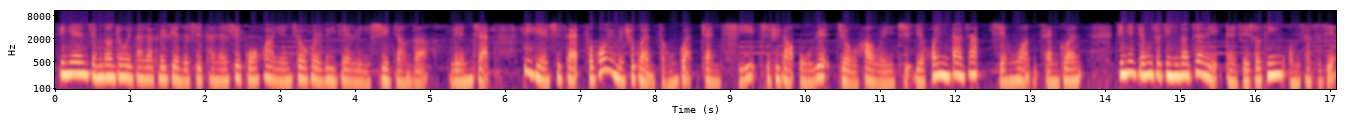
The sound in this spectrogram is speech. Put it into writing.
今天节目当中为大家推荐的是台南市国画研究会历届理事长的联展，地点是在佛光园美术馆总馆展期，持续到五月九号为止，也欢迎大家前往参观。今天节目就进行到这里，感谢收听，我们下次见。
